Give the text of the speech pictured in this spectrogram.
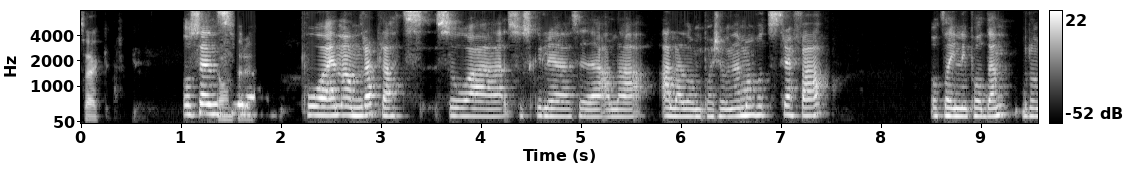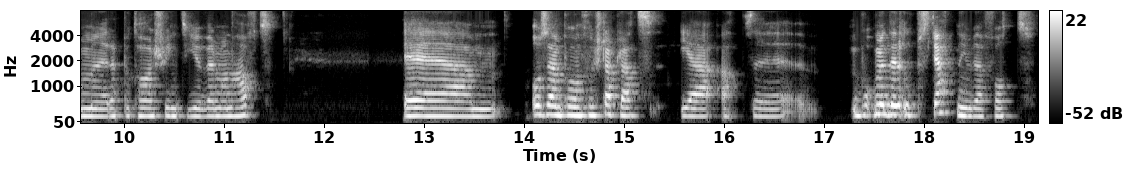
säkert. och sen så på en andra plats så, så skulle jag säga alla, alla de personer man fått träffa och ta in i podden och de reportage och intervjuer man har haft. Eh, och sen på en första plats är att eh, med den uppskattning vi har fått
